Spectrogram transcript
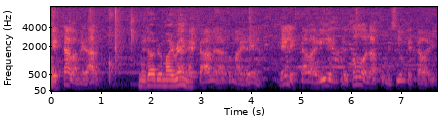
estaba Medardo. Medardo Mairena. Estaba Medardo Mairena. Él estaba ahí entre toda la comisión que estaba ahí.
